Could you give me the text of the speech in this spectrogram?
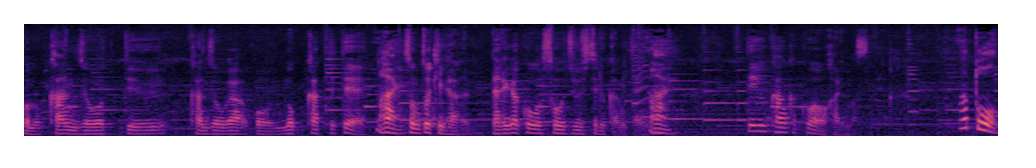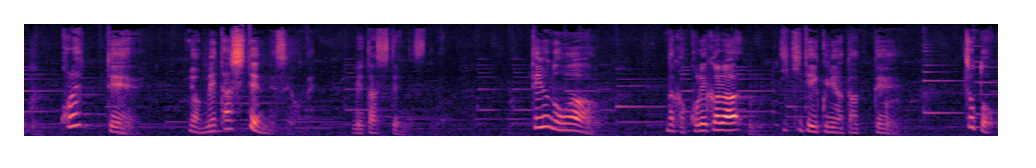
この感情っていう感情がこう乗っかっててはい。その時が誰がこう操縦してるかみたいな、はい。っていう感覚は分かりますね。あとこれっていやメタ視点ですよね。メタ視点ですね。っていうのは、なんかこれからうん。生きていくにあたって、うん。ちょっと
